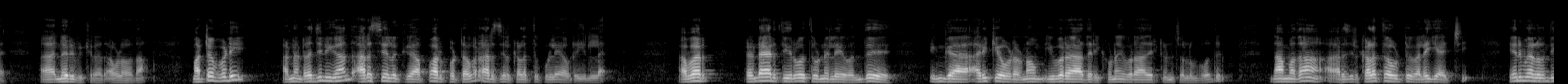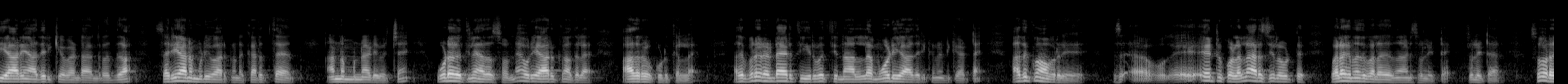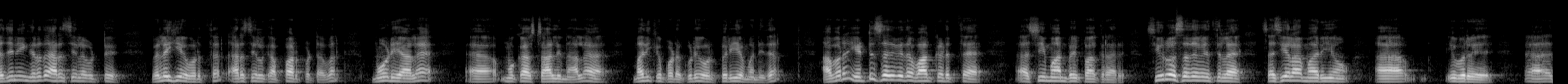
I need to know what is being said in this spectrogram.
நிரூபிக்கிறது. அவ்வளோதான் மற்றபடி அண்ணன் ரஜினிகாந்த் அரசியலுக்கு அப்பாற்பட்டவர் அரசியல் களத்துக்குள்ளே அவர் இல்லை. அவர் ரெண்டாயிரத்தி இருபத்தொன்னிலே வந்து இங்கே அறிக்கை விடணும் இவரை ஆதரிக்கணும் இவரை ஆதரிக்கணும்னு சொல்லும்போது நாம் தான் அரசியல் களத்தை விட்டு விலகியாச்சு. இனிமேல் வந்து யாரையும் ஆதரிக்க வேண்டாங்கிறது தான் சரியான முடிவாக இருக்கின்ற கருத்தை அண்ணன் முன்னாடி வச்சேன். ஊடகத்திலையும் அதை சொன்னேன். அவர் யாருக்கும் அதில் ஆதரவு கொடுக்கல. அது பிறகு ரெண்டாயிரத்தி இருபத்தி நாலில் மோடி ஆதரிக்கணும்னு கேட்டேன். அதுக்கும் அவர் ஏற்றுக்கொள்ளலை அரசியலை விட்டு விலகினது விலகுதான்னு சொல்லிட்டேன் சொல்லிட்டார். ஸோ ரஜினிங்கிறது அரசியலை விட்டு விலகிய ஒருத்தர் அரசியலுக்கு அப்பாற்பட்டவர் மோடியால் மு க ஸ்டாலினால் மதிக்கப்படக்கூடிய ஒரு பெரிய மனிதர். அவர் எட்டு சதவீத வாக்கெடுத்த சீமான் போய் பார்க்குறாரு. ஜீரோ சதவீதத்தில் சசிகலா மாதிரியும் இவர்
